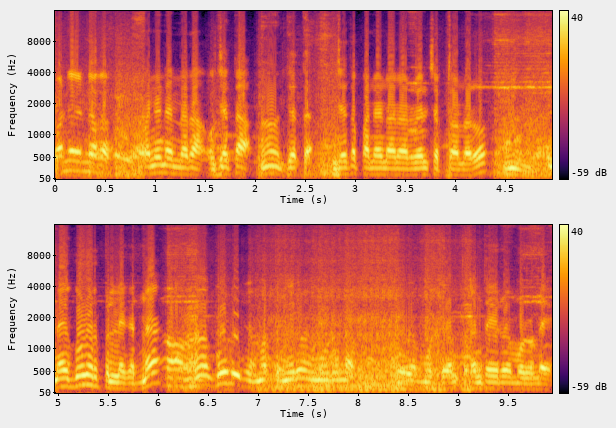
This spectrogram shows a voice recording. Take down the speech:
పన్నెండున్నర. ఒక జత. జత. జత పన్నెండున్నర వేలు చెప్తా ఉన్నారు నా గూడూరు పిల్లలే కదా గూడూరు మొత్తం ఇరవై మూడు ఉన్నాయి. ఇరవై మూడు జత. ఎంత ఇరవై మూడు ఉన్నాయి?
